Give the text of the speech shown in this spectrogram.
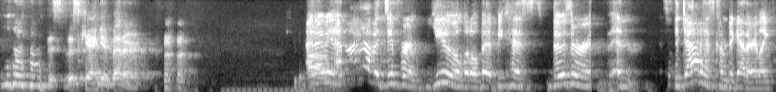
this. This can get better. and I mean, um, and I have a different view a little bit because those are and the data has come together. Like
